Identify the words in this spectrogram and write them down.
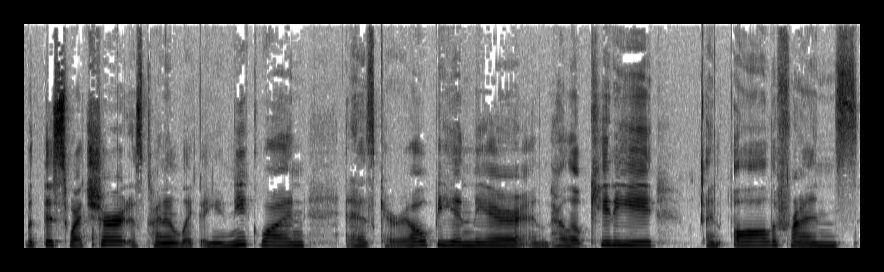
with this sweatshirt is kind of like a unique one. It has Keroppi in there and Hello Kitty and all the friends.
